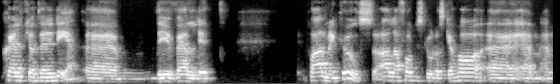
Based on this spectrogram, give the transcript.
självklart är det det. Ehm, det är ju väldigt på allmän kurs. Alla folkhögskolor ska ha eh, en, en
